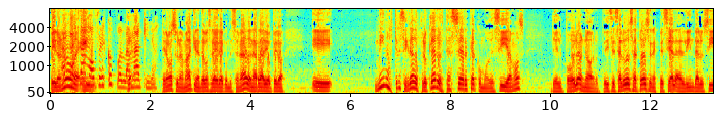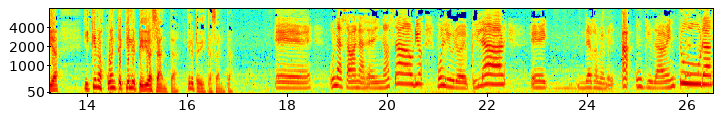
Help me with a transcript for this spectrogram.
Pero no, Acá estamos en- frescos por la máquina. Tenemos una máquina, tenemos el aire acondicionado en la radio, pero eh, menos 13 grados, pero claro, está cerca, como decíamos, del Polo Norte. Dice saludos a todos, en especial a la linda Lucía, y que nos cuente qué le pidió a Santa. ¿Qué le pediste a Santa? Eh, unas sábanas de dinosaurio, un libro de Pilar, eh, déjame ver. Ah, un kit de aventuras,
